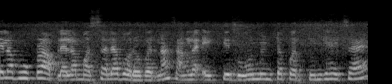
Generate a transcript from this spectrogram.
घातलेला भोपळा आपल्याला मसाल्याबरोबर ना? चांगला एक ते दोन मिनटं परतून घ्यायचा आहे.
